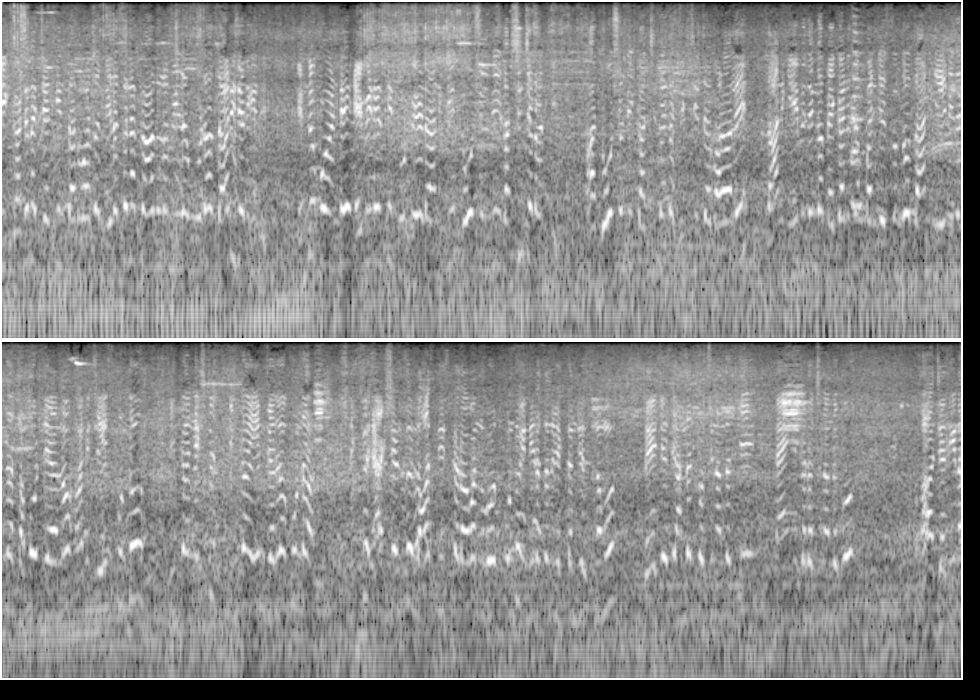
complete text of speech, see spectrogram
ఈ ఘటన జరిగిన తర్వాత నిరసనకారుల మీద కూడా దాడి జరిగింది. ఎందుకు అంటే ఎవిడెన్స్ని చూపేయడానికి దోషుల్ని రక్షించడానికి ఆ దోషుల్ని ఖచ్చితంగా శిక్షించబడాలి. దానికి ఏ విధంగా మెకానిజం పనిచేస్తుందో దానికి ఏ విధంగా సపోర్ట్ చేయాలో అవి చేసుకుంటూ ఇంకా నెక్స్ట్ ఇంకా ఏం జరగకుండా స్ట్రిక్ట్ యాక్షన్స్ లాస్ తీసుకురావాలని కోరుకుంటూ ఈ నిరసన వ్యక్తం చేస్తున్నాము. దయచేసి అందరికి వచ్చినందరికీ థ్యాంక్ ఇక్కడ వచ్చినందుకు. ఆ జరిగిన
